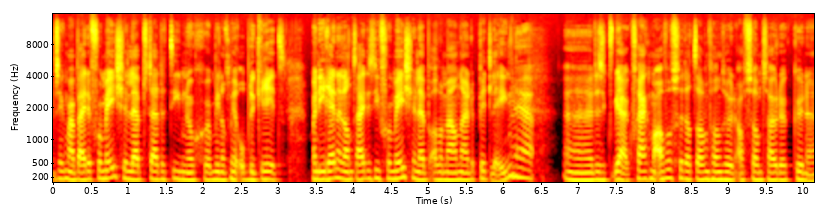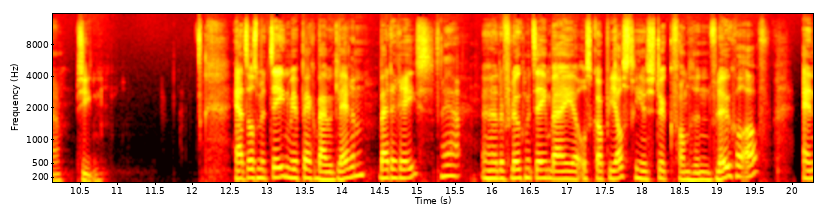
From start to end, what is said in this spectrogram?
zeg maar bij de Formation Lab staat het team nog min of meer op de grid. Maar die rennen dan tijdens die Formation Lab allemaal naar de pitlane. Ja. Uh, dus ik, ja, ik vraag me af of ze dat dan van zo'n afstand zouden kunnen zien. Ja, het was meteen weer pech bij McLaren bij de race. Ja. Er vloog meteen bij Oscar Piastri een stuk van zijn vleugel af. En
